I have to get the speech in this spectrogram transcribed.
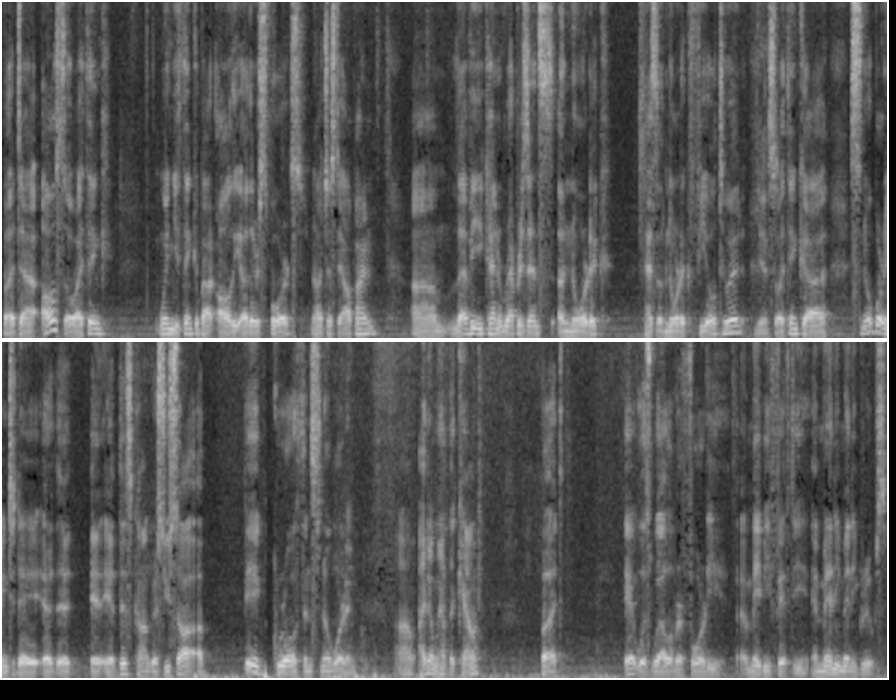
but uh, also I think when you think about all the other sports, not just alpine, um, Levi kind of represents a Nordic, has a Nordic feel to it. Yes. So I think uh, snowboarding today at, at, at this Congress, you saw a big growth in snowboarding. Uh, I don't have the count, but it was well over 40, uh, maybe 50, and many, many groups.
